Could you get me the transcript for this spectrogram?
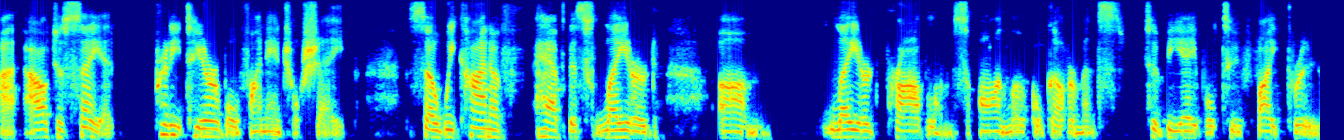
I'll just say it, pretty terrible financial shape. So we kind of have this layered, um, layered problems on local governments to be able to fight through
